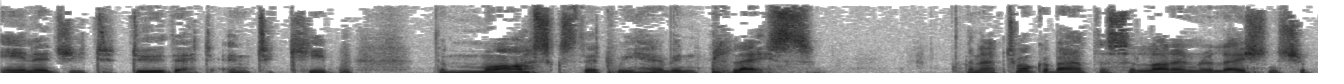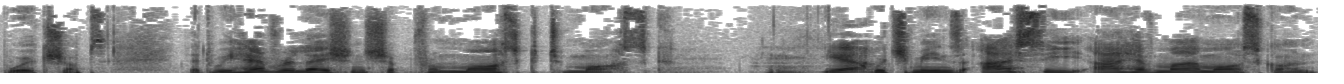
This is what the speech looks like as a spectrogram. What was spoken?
energy to do that and to keep the masks that we have in place. And I talk about this a lot in relationship workshops, that we have relationship from mask to mask, yeah. which means I see, I have my mask on,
